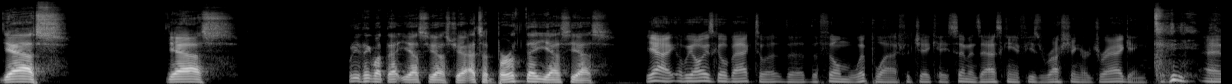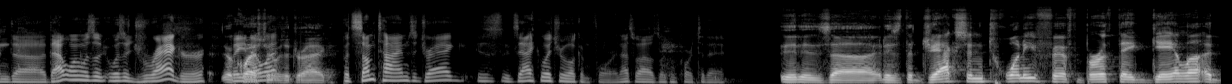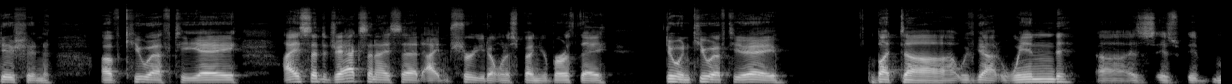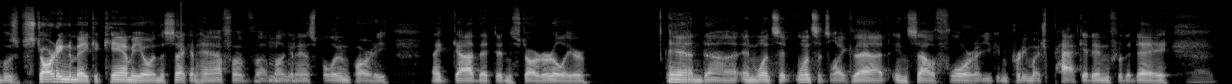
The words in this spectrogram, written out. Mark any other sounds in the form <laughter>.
Yes. Yes. What do you think about that? Yes, yes, yeah. That's a birthday. Yes, yes. Yeah, we always go back to uh, the the film Whiplash with J.K. Simmons asking if he's rushing or dragging, <laughs> and uh, that one was a was a dragger. No but you know question, it was a drag. But sometimes a drag is exactly what you're looking for, and that's what I was looking for today. It is uh it is the Jackson 25th birthday gala edition of QFTA. I said to Jackson, I said, I'm sure you don't want to spend your birthday doing QFTA, but uh we've got wind uh is is it was starting to make a cameo in the second half of uh, Munganess <laughs> Balloon Party. Thank God that didn't start earlier. And uh, and once it once it's like that in South Florida, you can pretty much pack it in for the day.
